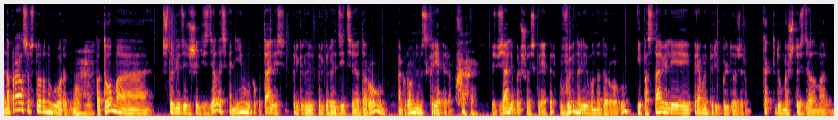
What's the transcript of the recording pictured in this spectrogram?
направился в сторону города. Мгм. Потом, э, что люди решили сделать, они ему попытались прегра- преградить э, дорогу огромным скрепером. Взяли большой скрепер, выгнали его на дорогу и поставили прямо перед бульдозером. Как ты думаешь, что сделал Марвин?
